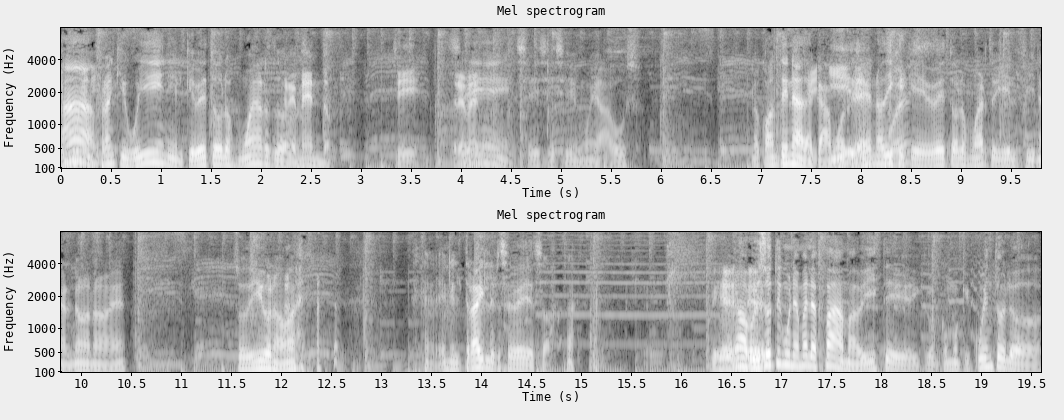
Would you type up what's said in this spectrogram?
ah, Frankie Winnie, el que ve todos los muertos. Tremendo. Sí, tremendo. Sí, sí, sí, sí, muy abuso. No conté nada, Sí, Camurri, y ¿eh? No dije después- que ve todos los muertos y el final, no, no, ¿eh? Yo digo nomás. en el tráiler se ve eso. Bien, No, bien. yo tengo una mala fama, ¿viste? Co- Como que cuento lo...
